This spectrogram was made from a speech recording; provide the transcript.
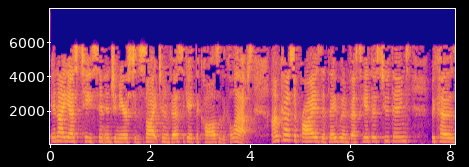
NIST sent engineers to the site to investigate the cause of the collapse. I'm kind of surprised that they would investigate those two things because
